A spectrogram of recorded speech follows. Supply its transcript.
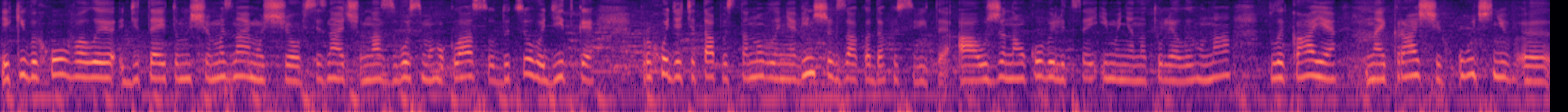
які виховували дітей, тому що ми знаємо, що всі знають, що в нас з 8 класу до цього дітки проходять етапи становлення в інших закладах освіти. А вже науковий ліцей імені Анатолія Лигуна плекає найкращих учнів, е,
